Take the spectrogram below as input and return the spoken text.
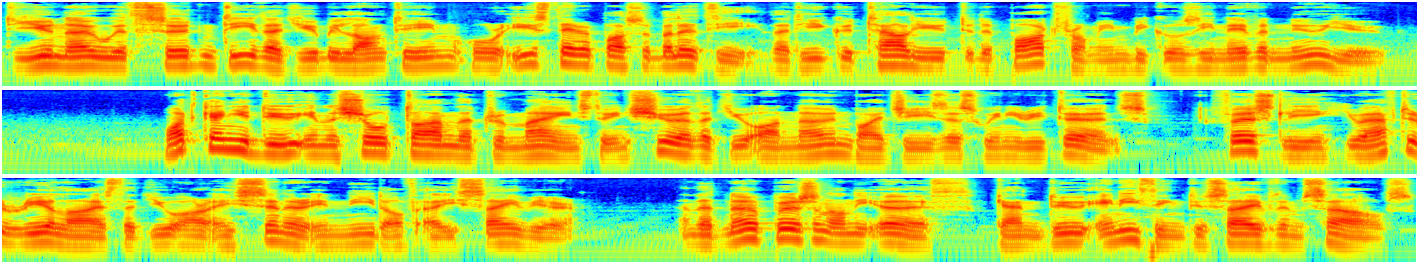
Do you know with certainty that you belong to him, or is there a possibility that he could tell you to depart from him because he never knew you? What can you do in the short time that remains to ensure that you are known by Jesus when he returns? Firstly, you have to realize that you are a sinner in need of a Savior, and that no person on the earth can do anything to save themselves.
